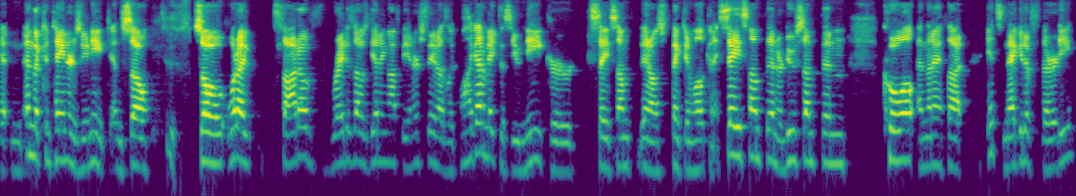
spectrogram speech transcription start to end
it, and, and the container is unique. And so, so what I thought of right as I was getting off the interstate, I was like, well, I got to make this unique or say something. You know, I was thinking, well, can I say something or do something cool? And then I thought, it's negative thirty.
